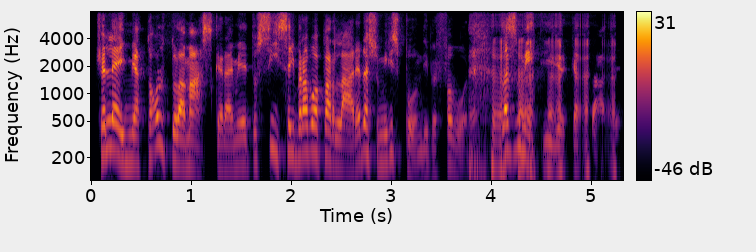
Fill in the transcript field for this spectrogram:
Cioè, lei mi ha tolto la maschera e mi ha detto: Sì, sei bravo a parlare, adesso mi rispondi, per favore. La smetti di dire cazzate.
